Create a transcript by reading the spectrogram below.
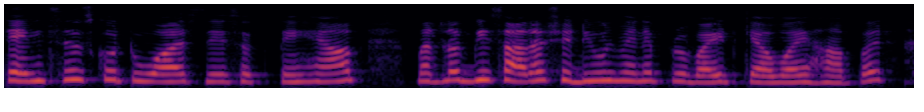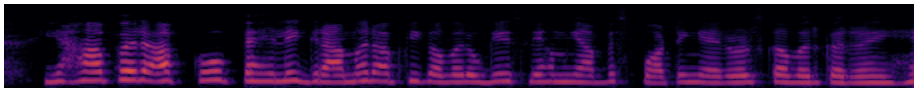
टेंसेस को टू आवर्स दे सकते हैं आप। मतलब ये सारा शेड्यूल मैंने प्रोवाइड किया हुआ है यहाँ पर। यहाँ पर आपको पहले ग्रामर आपकी कवर होगी इसलिए हम यहाँ पे स्पॉटिंग एरर्स कवर कर रहे हैं।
